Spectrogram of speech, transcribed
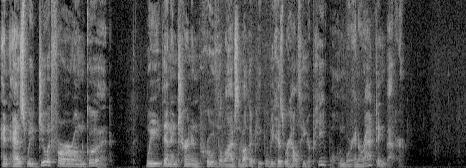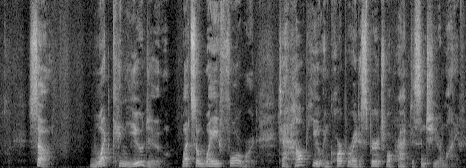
And as we do it for our own good, we then in turn improve the lives of other people because we're healthier people and we're interacting better. So, what can you do? What's a way forward to help you incorporate a spiritual practice into your life?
